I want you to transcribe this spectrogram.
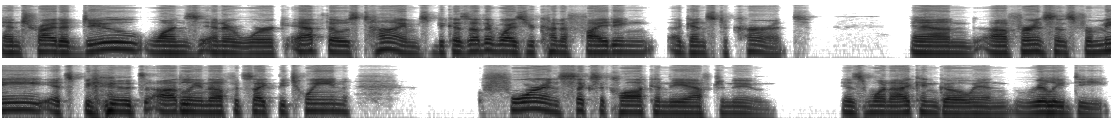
and try to do one's inner work at those times because otherwise you're kind of fighting against a current. And uh, for instance, for me, it's, it's oddly enough, it's like between four and six o'clock in the afternoon is when I can go in really deep.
